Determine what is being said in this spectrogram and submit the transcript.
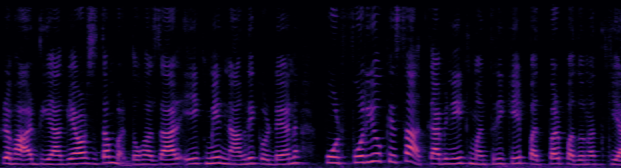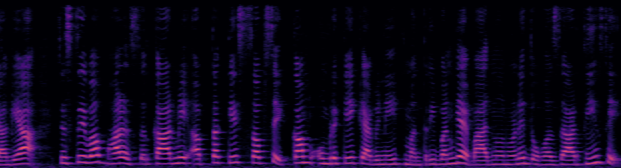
प्रभार दिया गया और सितंबर 2001 में नागरिक उड्डयन पोर्टफोलियो के साथ कैबिनेट मंत्री के पद पर पदोन्नत किया गया, जिससे वह भारत सरकार में अब तक के सबसे कम उम्र के कैबिनेट मंत्री बन गए। बाद में उन्होंने 2003 से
